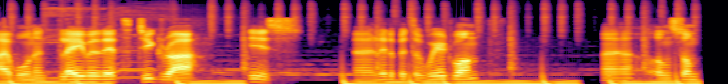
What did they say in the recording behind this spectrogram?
I wouldn't play with it. Tigra is a little bit a weird one. Uh, on some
